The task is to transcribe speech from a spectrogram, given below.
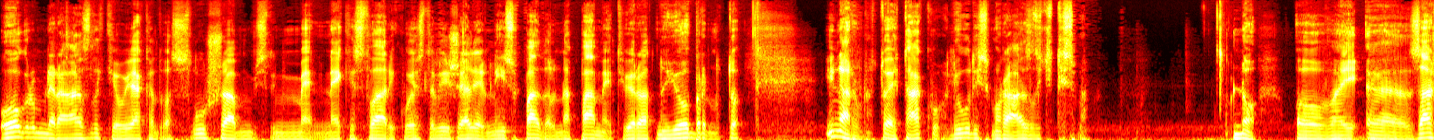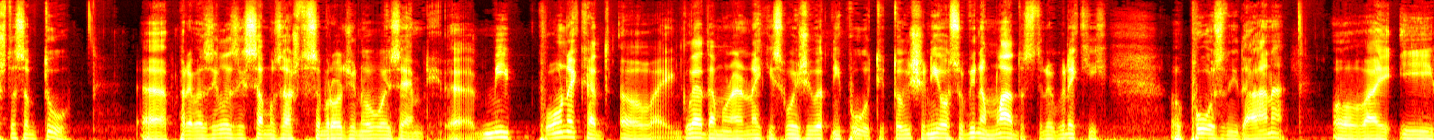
ogromne razlike, evo ja kad vas slušam, mislim, men, neke stvari koje ste vi željeli nisu padali na pamet, vjerojatno i obrnuto. I naravno, to je tako, ljudi smo različiti smo. No, ovaj, e, zašto sam tu? E, prevazilazi samo zašto sam rođen u ovoj zemlji. E, mi ponekad ovaj, gledamo na neki svoj životni put i to više nije osobina mladosti, nego nekih e, poznih dana ovaj, i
